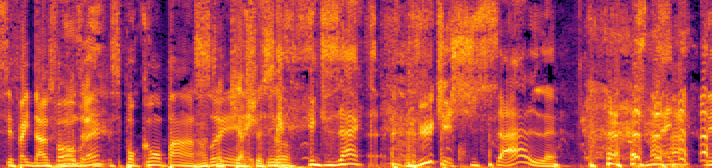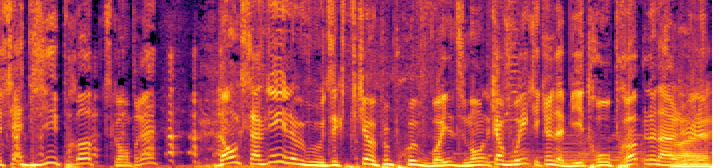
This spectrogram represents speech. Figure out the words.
c'est fait que dans le fond, c'est- c'est pour compenser. Ah, caché ça. exact. Vu que je suis sale, je me suis habillé propre, tu comprends? Donc, ça vient là, vous expliquer un peu pourquoi vous voyez du monde. Quand vous voyez quelqu'un d'habillé trop propre là, dans la rue, là,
